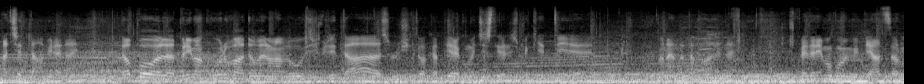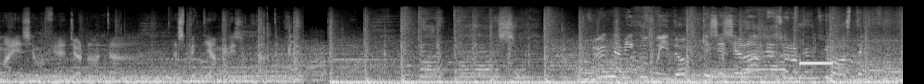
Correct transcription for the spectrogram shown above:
accettabile, dai. Dopo la prima curva dove non avevo visibilità sono riuscito a capire come gestire gli specchietti e non è andata male, dai. Piazza, ormai siamo a fine giornata, aspettiamo i risultati. Lui è un mio amico Guido e se si arrabbia sono cazzi vostri.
